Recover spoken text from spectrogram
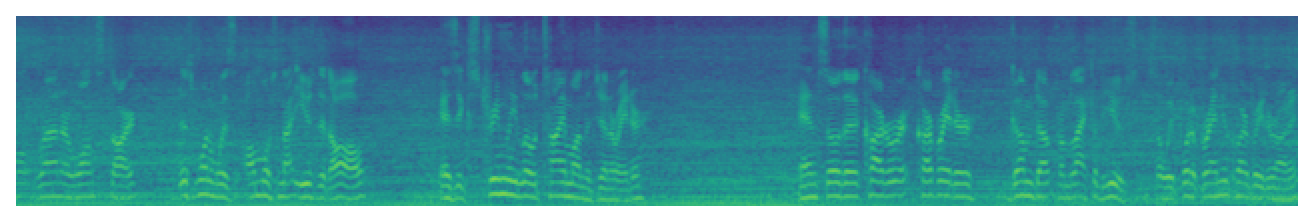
won't run or won't start. This one was almost not used at all has extremely low time on the generator and so the carburetor gummed up from lack of use. So we put a brand new carburetor on it.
